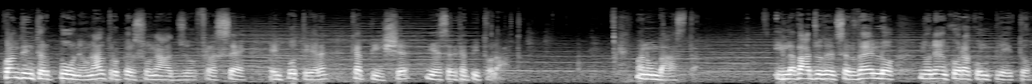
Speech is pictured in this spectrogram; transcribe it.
quando interpone un altro personaggio fra sé e il potere capisce di essere capitolato. Ma non basta. Il lavaggio del cervello non è ancora completo,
